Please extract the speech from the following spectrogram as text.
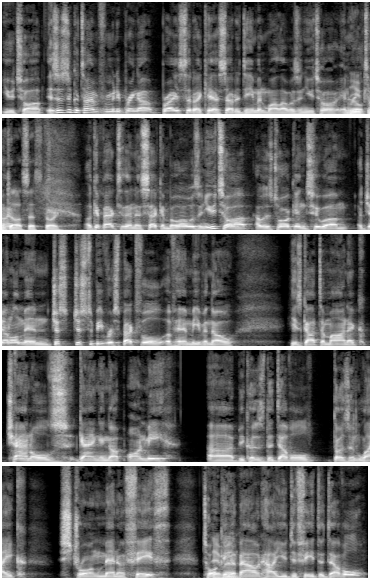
Utah. Is this a good time for me to bring up Bryce that I cast out a demon while I was in Utah in You real can time? tell us that story. I'll get back to that in a second. But while I was in Utah, I was talking to um, a gentleman, just just to be respectful of him, even though he's got demonic channels ganging up on me, uh, because the devil doesn't like strong men of faith talking Amen. about how you defeat the devil.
